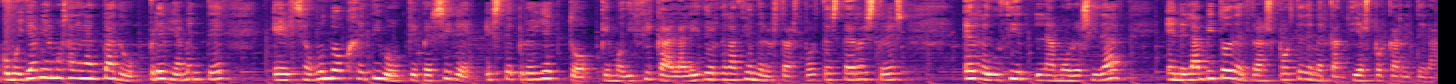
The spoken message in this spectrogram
Como ya habíamos adelantado previamente, el segundo objetivo que persigue este proyecto que modifica la Ley de Ordenación de los Transportes Terrestres es reducir la morosidad en el ámbito del transporte de mercancías por carretera.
